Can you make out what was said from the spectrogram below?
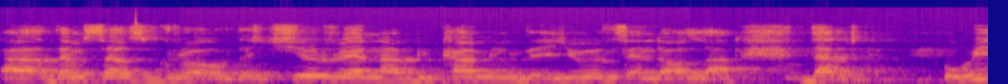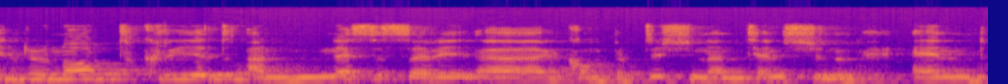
uh, themselves grow. The children are becoming the youth and all that. That we do not create unnecessary uh, competition and tension and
